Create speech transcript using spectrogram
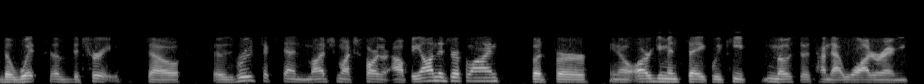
the width of the tree. So those roots extend much much farther out beyond the drip line. But for you know argument's sake, we keep most of the time that watering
